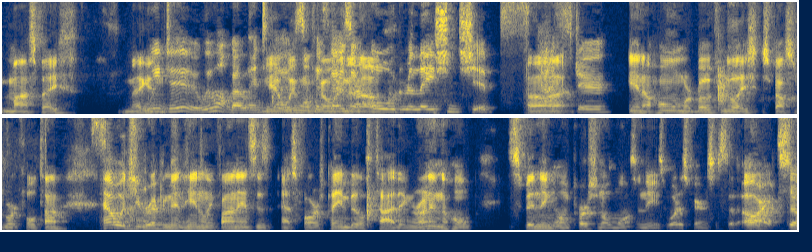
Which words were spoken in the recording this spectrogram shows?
MySpace. Megan We do. We won't go into Yeah, those we won't go those into are those. old relationships, Uh, in a home where both relation spouses work full time. How would you recommend handling finances as far as paying bills, tithing, running the home, spending on personal wants and needs? What does fairness say? All right, so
